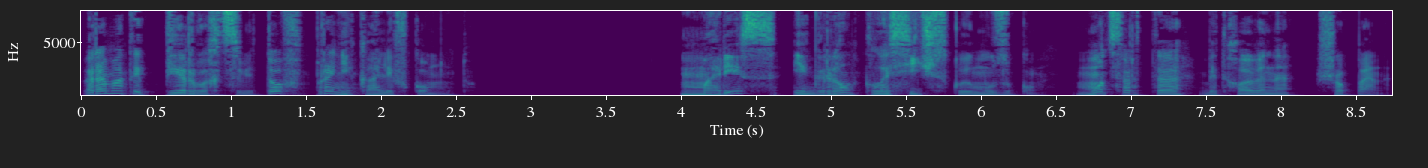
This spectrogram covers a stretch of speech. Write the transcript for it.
ароматы первых цветов проникали в комнату. Марис играл классическую музыку — Моцарта, Бетховена, Шопена.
